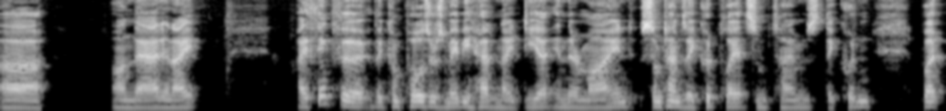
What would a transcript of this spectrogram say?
uh, on that and i I think the the composers maybe had an idea in their mind. Sometimes they could play it, sometimes they couldn't. But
